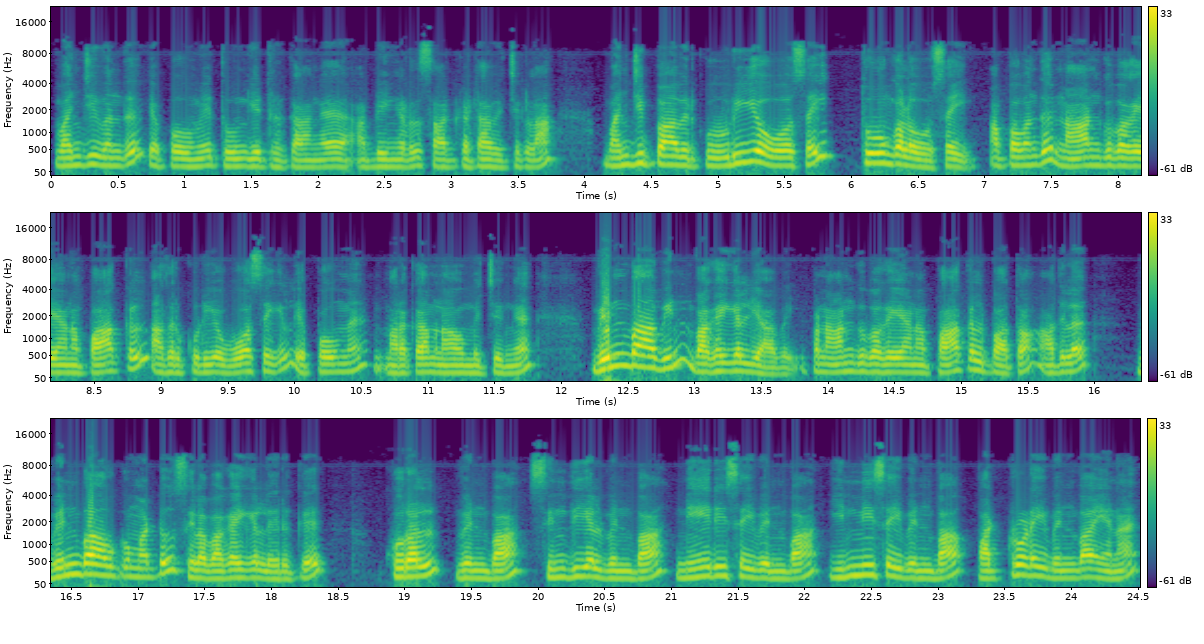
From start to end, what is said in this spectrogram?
வஞ்சி வந்து எப்பவுமே தூங்கிட்டு இருக்காங்க அப்படிங்கிறது ஷார்ட்கட்டாக வச்சுக்கலாம். வஞ்சிப்பாவிற்கு உரிய ஓசை தூங்கல் ஓசை. அப்போ வந்து நான்கு வகையான பாக்கள் அதற்குரிய ஓசைகள் எப்பவுமே மறக்காம ஞாபகம் வச்சுங்க. வெண்பாவின் வகைகள் யாவை? இப்போ நான்கு வகையான பாக்கள் பார்த்தோம். அதில் வெண்பாவுக்கு மட்டும் சில வகைகள் இருக்கு. குரல் வெண்பா சிந்தியல் வெண்பா நேரிசை வெண்பா இன்னிசை வெண்பா பற்றொடை வெண்பா என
